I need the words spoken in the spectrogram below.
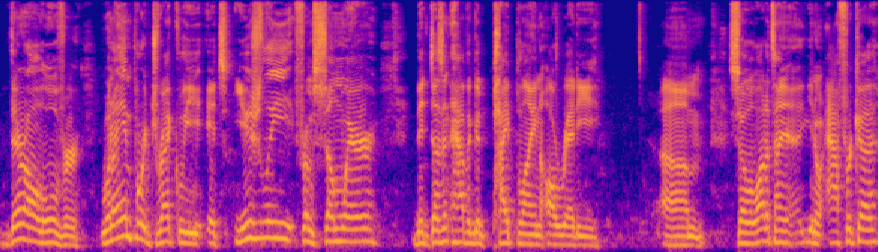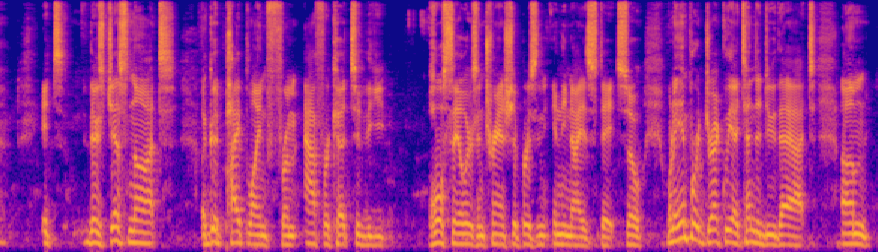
they're all over. When I import directly, it's usually from somewhere that doesn't have a good pipeline already. Um, so a lot of time, you know, Africa, it's there's just not a good pipeline from Africa to the wholesalers and transshippers in, in the United States. So when I import directly, I tend to do that. Um,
